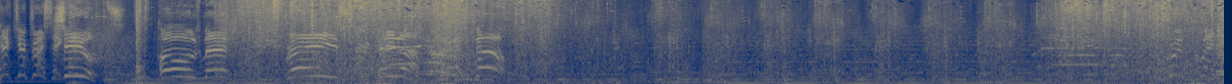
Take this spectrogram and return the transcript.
Check your dressing! Shields! Hold, men! Raise! Pila! Now! Group ready!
